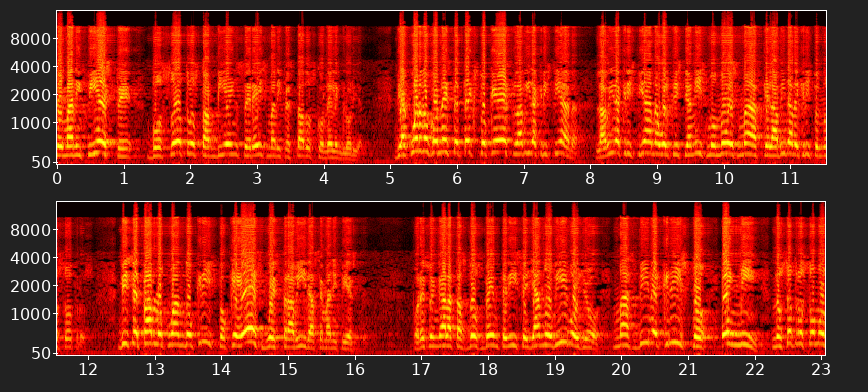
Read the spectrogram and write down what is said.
se manifieste, vosotros también seréis manifestados con Él en gloria. De acuerdo con este texto, ¿qué es la vida cristiana? La vida cristiana o el cristianismo no es más que la vida de Cristo en nosotros. Dice Pablo, cuando Cristo, que es vuestra vida, se manifieste. Por eso en Gálatas 2.20 dice, ya no vivo yo, mas vive Cristo en mí. Nosotros somos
